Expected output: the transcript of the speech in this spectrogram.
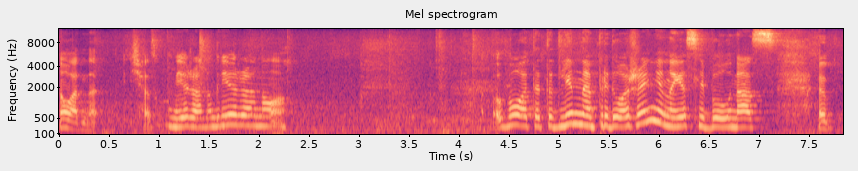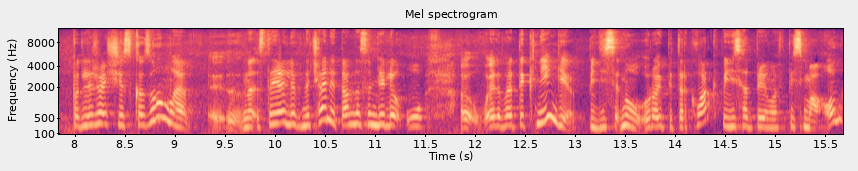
Ну ладно, сейчас, где же оно, где же оно? Вот, это длинное предложение, но если бы у нас подлежащие сказуемые э, стояли в начале, там на самом деле у, э, в этой книге 50, ну, Рой Питер Кларк «50 приемов письма», он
